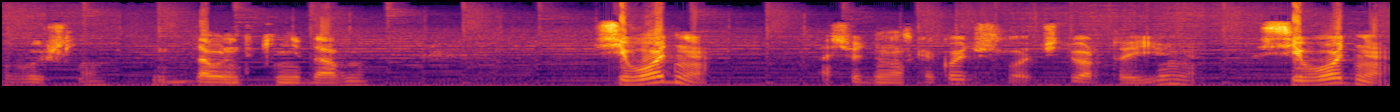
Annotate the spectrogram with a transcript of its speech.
вышла довольно-таки недавно. Сегодня, а сегодня у нас какое число? 4 июня. Сегодня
